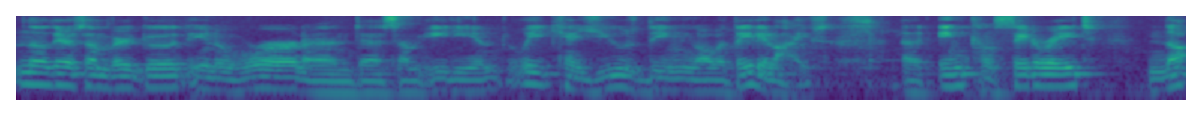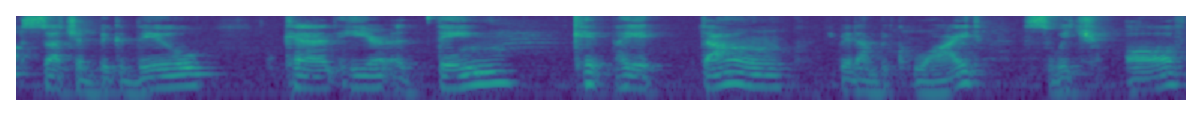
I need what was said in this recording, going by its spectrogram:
you know there's some very good you know word and uh, some idiom we can use in our daily lives. Uh, inconsiderate not such a big deal can't hear a thing, keep it down, down, be quiet, switch off.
